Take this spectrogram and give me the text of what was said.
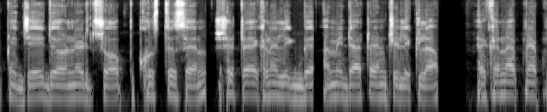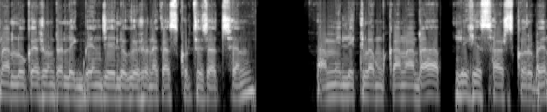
আপনি যেই ধরনের জব খুঁজতেছেন, সেটা এখানে লিখবেন, আমি ডাটা এন্ট্রি লিখলাম। এখানে আপনি আপনার লোকেশনটা লিখবেন যে লোকেশনে কাজ করতে চাচ্ছেন। আমি লিখলাম কানাডা, লিখে সার্চ করবেন,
